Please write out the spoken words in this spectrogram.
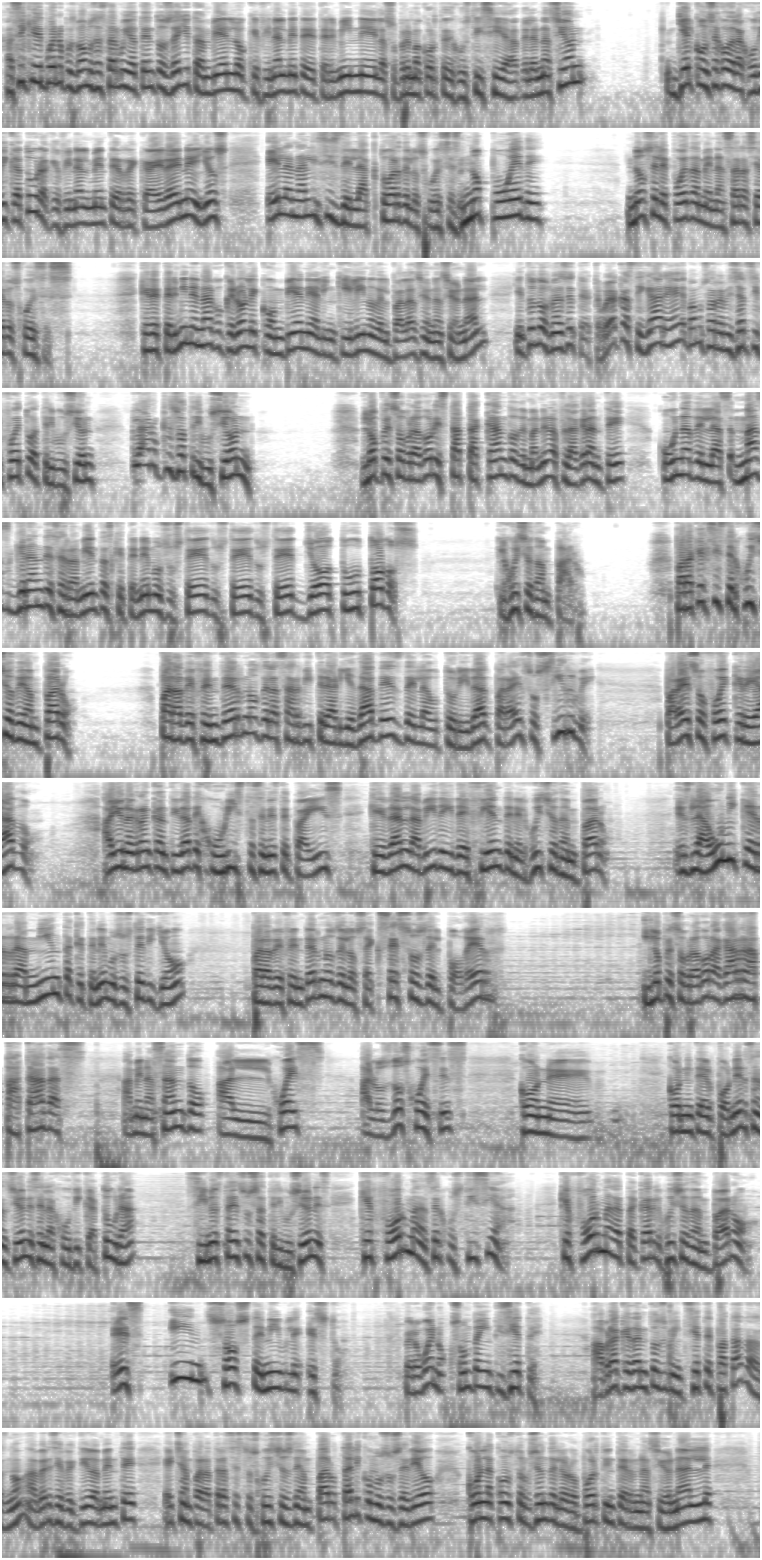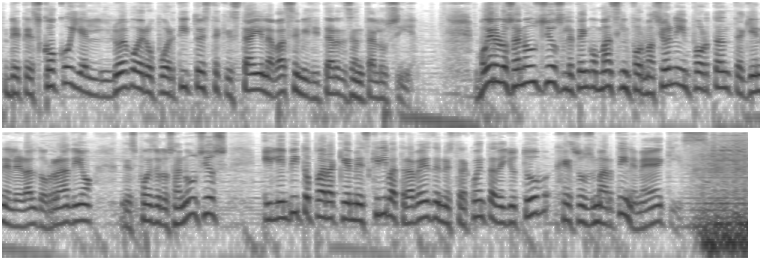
Así que bueno, pues vamos a estar muy atentos de ello también lo que finalmente determine la Suprema Corte de Justicia de la Nación y el Consejo de la Judicatura, que finalmente recaerá en ellos el análisis del actuar de los jueces. No puede, no se le puede amenazar hacia los jueces que determinen algo que no le conviene al inquilino del Palacio Nacional y entonces los meses te, te voy a castigar, ¿eh? Vamos a revisar si fue tu atribución. Claro que es su atribución. López Obrador está atacando de manera flagrante una de las más grandes herramientas que tenemos usted, usted, usted, yo, tú, todos. El juicio de amparo. ¿Para qué existe el juicio de amparo? Para defendernos de las arbitrariedades de la autoridad. Para eso sirve. Para eso fue creado. Hay una gran cantidad de juristas en este país que dan la vida y defienden el juicio de amparo. Es la única herramienta que tenemos usted y yo para defendernos de los excesos del poder, Y López Obrador agarra patadas, amenazando al juez, a los dos jueces, con, eh, con interponer sanciones en la judicatura si no está en sus atribuciones. ¿Qué forma de hacer justicia? ¿Qué forma de atacar el juicio de amparo? Es insostenible esto. Pero bueno, son 27. Habrá que dar entonces 27 patadas, ¿no? A ver si efectivamente echan para atrás estos juicios de amparo, tal y como sucedió con la construcción del aeropuerto internacional de Texcoco y el nuevo aeropuertito este que está ahí en la base militar de Santa Lucía. Voy a a los anuncios, le tengo más información importante aquí en el Heraldo Radio después de los anuncios y le invito para que me escriba a través de nuestra cuenta de YouTube Jesús Martín MX.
